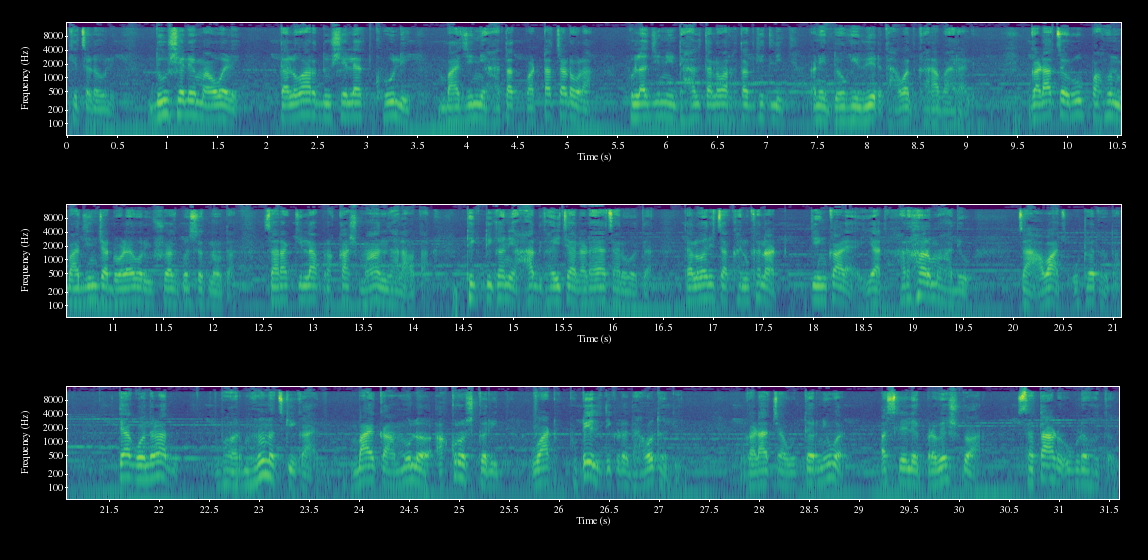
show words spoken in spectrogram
کا چڑولی دوشل میرے تلوار دوشل خولی بجی نے ہاتھ پٹا چڑولا فلاجی ڈھال تلوار ہاتھ لیڈا چوپ پہ بجی ڈوڑیاں بس نوتا سارا کلا پرانے ہاتھ لڑایا چلو ہولواری کا خنخناٹ کنکا ہر ہر مہاد اٹھت ہوتا گوند بائک آکروش کرتی گڈا اترنیور ستاڑ ہوتے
